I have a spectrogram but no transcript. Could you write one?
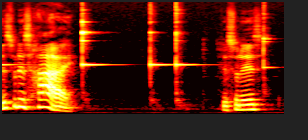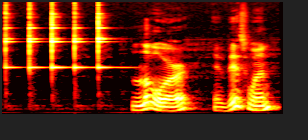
This one is high. This one is lower. And this one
